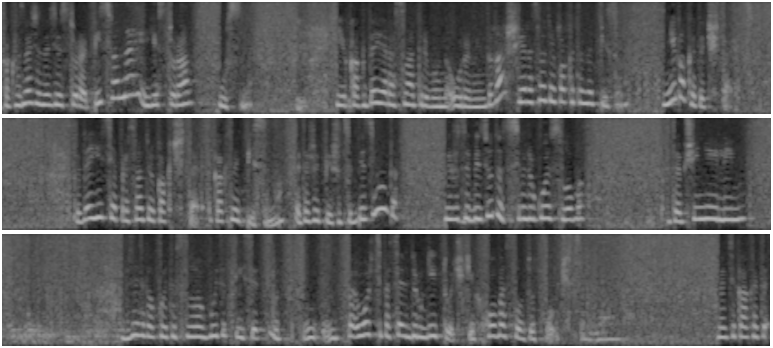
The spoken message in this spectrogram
Как вы знаете, у нас есть тура письменная и есть тура устная. И когда я рассматриваю на уровень драж, я рассматриваю, как это написано, не как это читается. Тогда если я просматриваю, как, читаю, как написано, это же пишется без юда. Пишется без юда, совсем другое слово. Это вообще не лим. Знаете, какое-то слово будет, если вот, можете поставить другие точки. Хова слово тут получится. Знаете, как это?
